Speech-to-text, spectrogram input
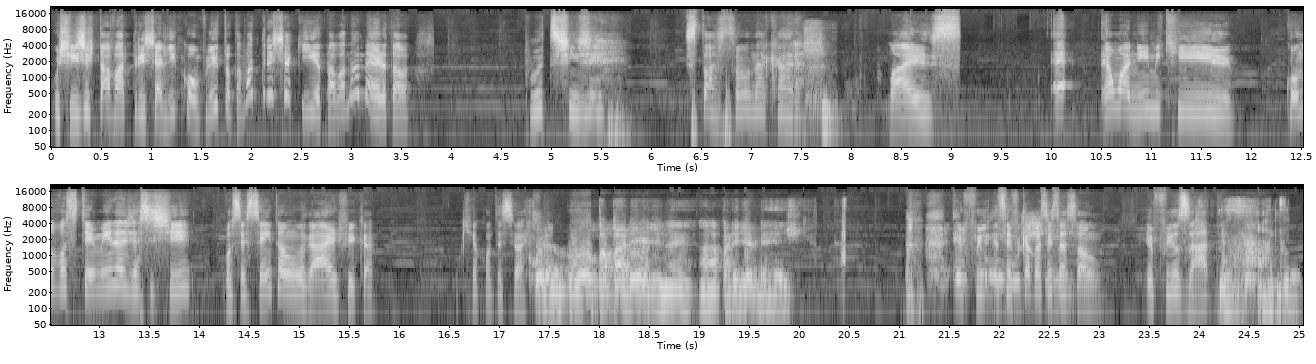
o Shinji tava triste ali, conflito, eu tava triste aqui, eu tava na merda, eu tava. Putz, Shinji. Situação, né, cara? Mas. É, é um anime que. Quando você termina de assistir, você senta num lugar e fica. O que aconteceu aqui? Olhando pro, pra parede, né? Ah, a parede é bege. Eu fui, É que o- você fica com a Shinji- sensação. Eu fui usado. Exato.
